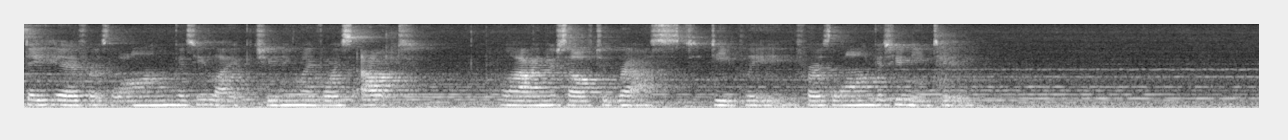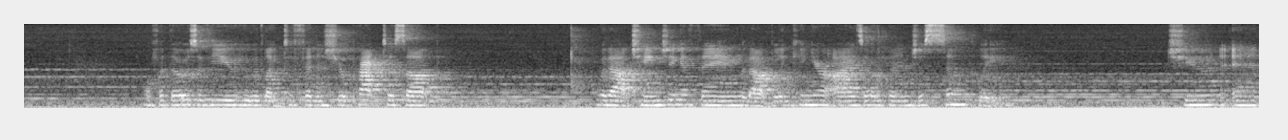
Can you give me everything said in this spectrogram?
Stay here for as long as you like, tuning my voice out, allowing yourself to rest deeply for as long as you need to. Or for those of you who would like to finish your practice up without changing a thing, without blinking your eyes open, just simply tune in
